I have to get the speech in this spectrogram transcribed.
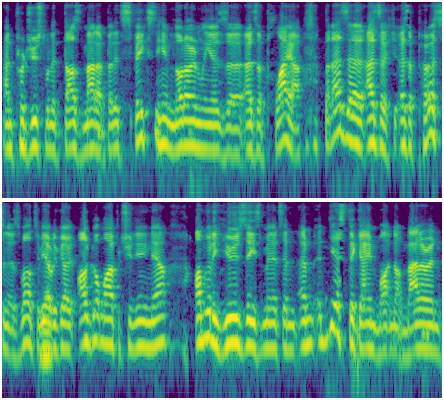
and produce when it does matter. But it speaks to him not only as a as a player, but as a as a as a person as well to be able to go. I've got my opportunity now. I'm going to use these minutes, and, and, and yes, the game might not matter, and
